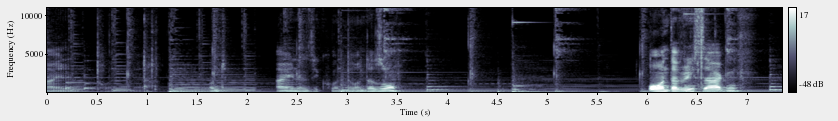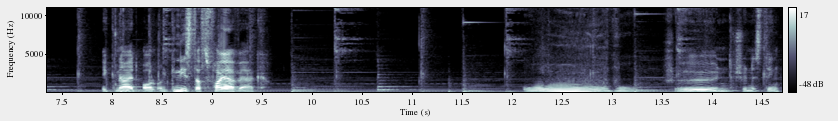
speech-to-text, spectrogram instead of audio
Eine Sekunde. Und eine Sekunde. Und so. Und dann würde ich sagen, Ignite All und genießt das Feuerwerk. Oh, schön. Schönes Ding.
